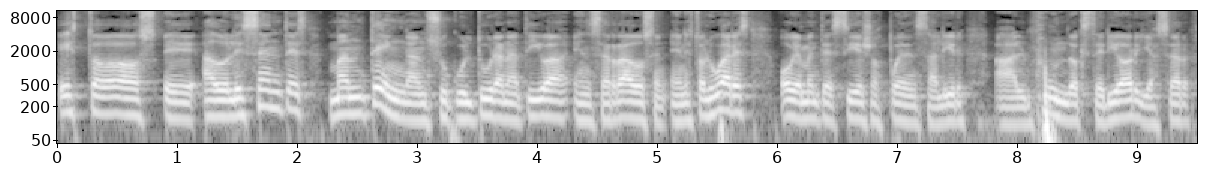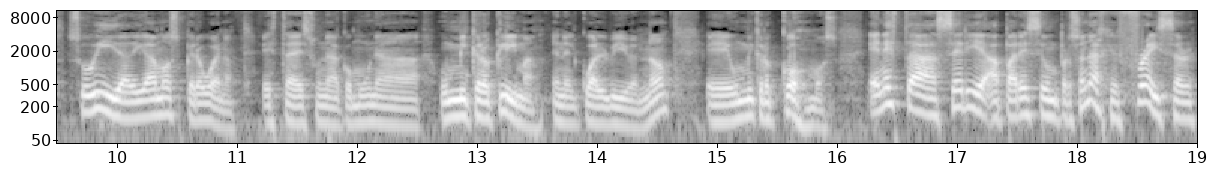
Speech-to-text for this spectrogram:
estos eh, adolescentes mantengan su cultura nativa encerrados en, estos lugares. Obviamente si ellos pueden salir al mundo exterior y hacer su vida, digamos, pero bueno, esta es una como una, un microclima en el cual viven, ¿no? Eh, un microcosmos. En esta serie aparece un personaje, Fraser,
